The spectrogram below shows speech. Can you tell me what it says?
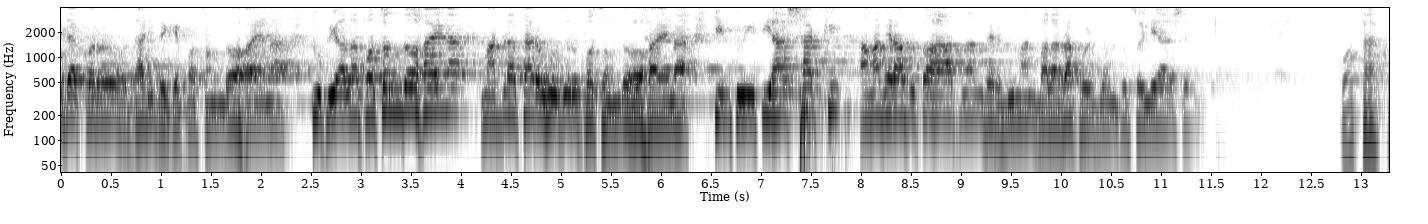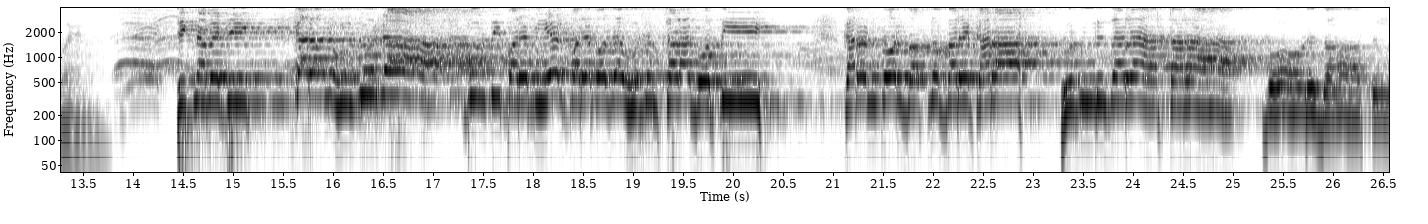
এটা করো? দাড়ি দেখে পছন্দ হয় না, টুপিওয়ালা পছন্দ হয় না, মাদ্রাসার হুজুর পছন্দ হয় না। কিন্তু ইতিহাস সাক্ষী, আমাদের আবু তহা আদনানদের বিমান বালারা পর্যন্ত চলে আসে। কথা কয় না। ঠিক না বে ঠিক? কারণ হুজুররা বুঝতে পারে, বিয়ের পরে বোঝে হুজুর ছাড়া গতি। কারণ বোর যত্ন করে কারা? হুজুর যারা তারা বোর যত্ন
